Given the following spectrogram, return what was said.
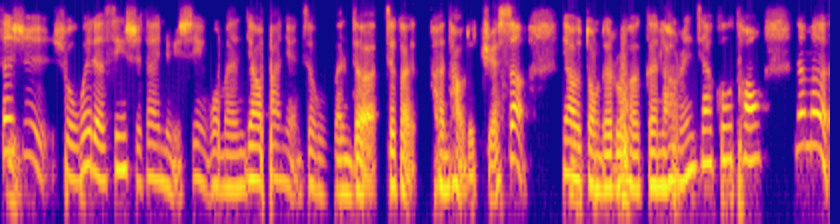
但是所谓的新时代女性，我们要扮演着我们的这个很好的角色，要嗯懂得如何跟老人家沟通。那么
